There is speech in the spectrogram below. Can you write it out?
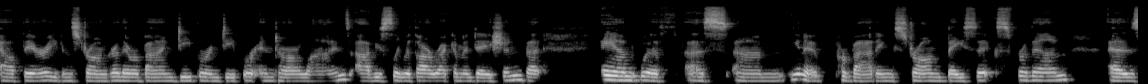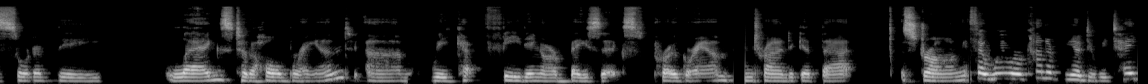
out there even stronger. They were buying deeper and deeper into our lines, obviously with our recommendation, but and with us, um, you know, providing strong basics for them as sort of the legs to the whole brand. Um, we kept feeding our basics program and trying to get that strong. So we were kind of, you know, do we take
